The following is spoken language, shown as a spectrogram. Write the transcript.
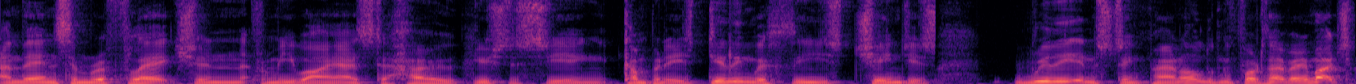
and then some reflection from EY as to how used to seeing companies dealing with these changes. Really interesting panel. Looking forward to that very much.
